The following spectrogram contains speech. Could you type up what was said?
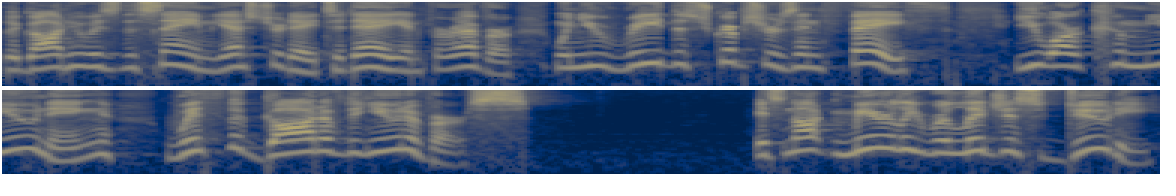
the God who is the same yesterday, today, and forever. When you read the Scriptures in faith, you are communing with the God of the universe. It's not merely religious duty,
